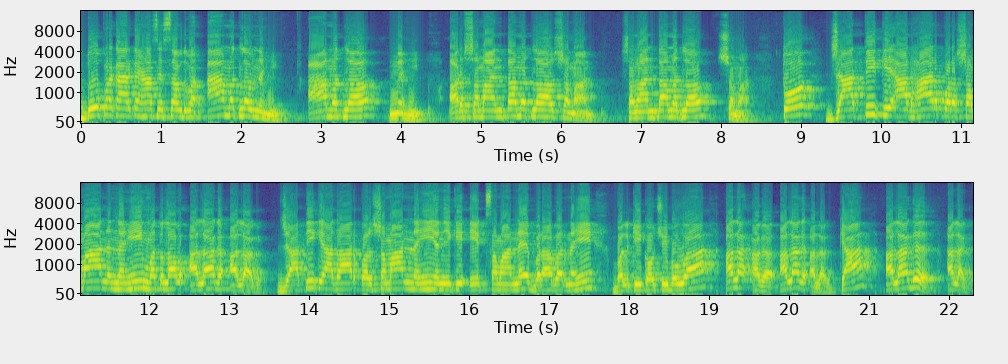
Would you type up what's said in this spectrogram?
दो प्रकार का यहाँ से शब्द आ मतलब नहीं, आ मतलब नहीं। और समानता मतलब समान। समानता मतलब समान। तो जाति के आधार पर समान नहीं मतलब अलग अलग। जाति के आधार पर समान नहीं, यानी कि एक समान नहीं, बराबर नहीं, बल्कि कौची बउआ अलग अलग अलग अलग। क्या? अलग अलग।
